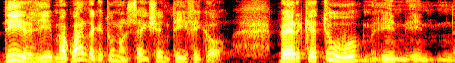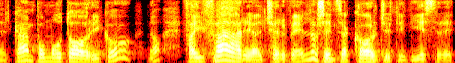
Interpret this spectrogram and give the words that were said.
dirgli, ma guarda che tu non sei scientifico, perché tu in, in, nel campo motorico no, fai fare al cervello, senza accorgerti di, essere,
